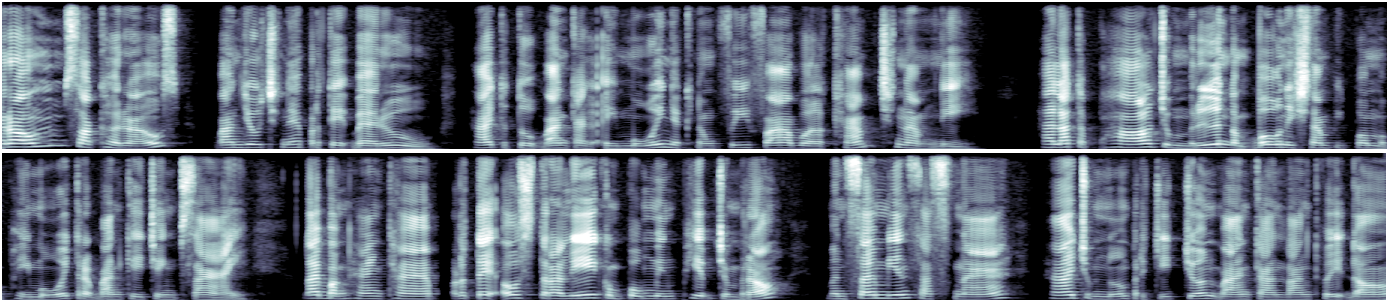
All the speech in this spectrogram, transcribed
ក្រុម Socceros បានយកឈ្នះប្រទេសបេរូហើយទទួលបានកៅអីមួយនៅក្នុង FIFA World Cup ឆ្នាំនេះហើយលទ្ធផលជំរឿនដំបូងនៃឆ្នាំ2021ត្រូវបានគេចេញផ្សាយដោយបង្ហាញថាប្រទេសអូស្ត្រាលីកំពុងមានភាពចម្រុះមិនសូវមានសាសនាហើយចំនួនប្រជាជនបានកើនឡើងទ្វេដង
